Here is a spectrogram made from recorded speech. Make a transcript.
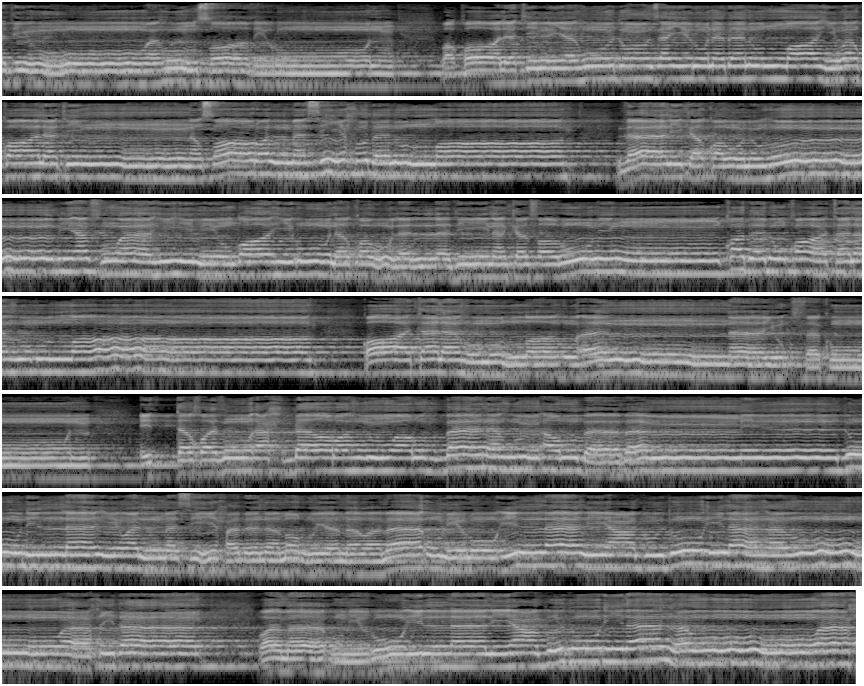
يد وهم صاغرون. وقالت اليهود عزير بن الله وقالت النصارى المسيح بن الله. ذلك قولهم بأفواههم يضاهئون قول الذين كفروا من قبل قاتلهم الله. قاتلهم الله أنا يؤفكون. اتخذوا أحبارهم ورهبانهم أربابا من دون الله والمسيح ابن مريم وما أمروا إلا ليعبدوا إلها واحدا. وما أمروا إلا ليعبدوا إلها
